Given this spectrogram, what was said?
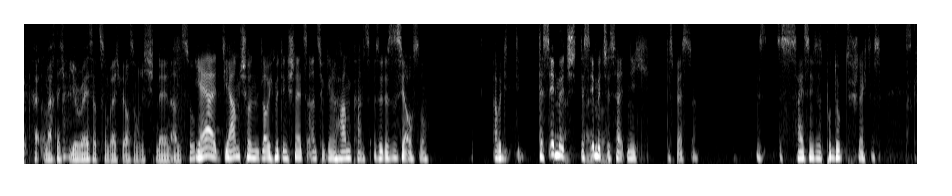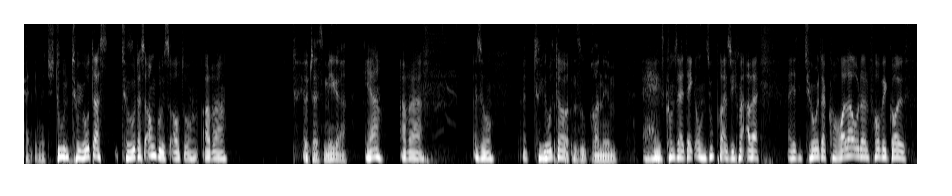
Macht nicht B-Racer zum Beispiel auch so einen richtig schnellen Anzug? Ja, ja, die haben schon, glaube ich, mit den schnellsten Anzug, den du haben kannst. Also das ist ja auch so. Aber die, die, das Image, das also- Image ist halt nicht das Beste. Das, das heißt nicht, dass das Produkt schlecht ist. Das ist kein Image. Du, ein Toyota, ist- Toyota ist auch ein gutes Auto, aber Toyota ist mega. ja, aber also äh, Toyota, Sofort einen Supra nehmen. Äh, jetzt kommt halt direkt auch ein Supra. Also ich meine, aber also ein Toyota Corolla oder ein VW Golf,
